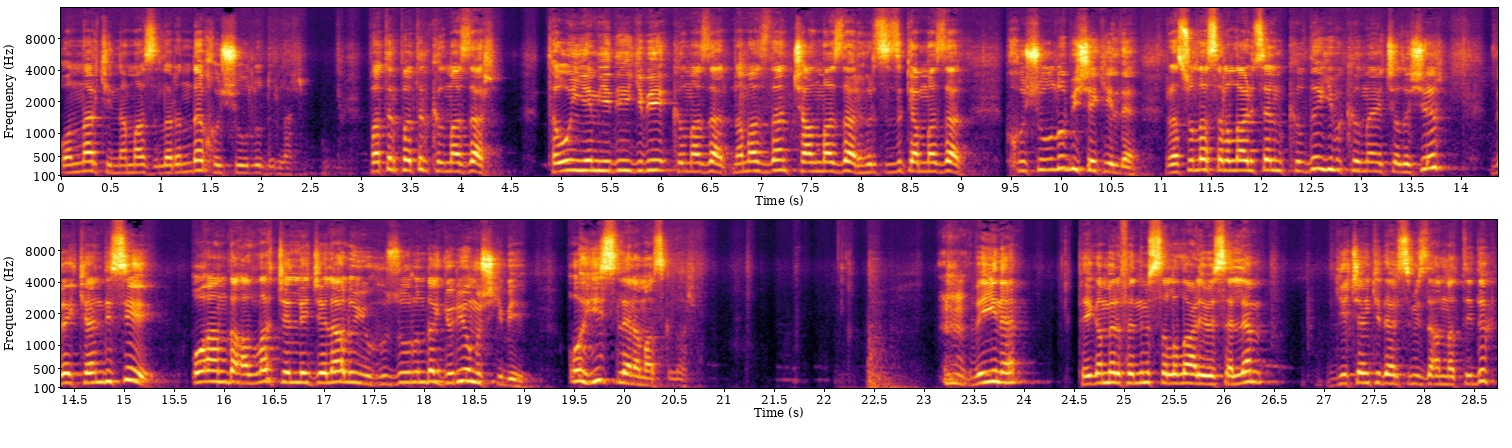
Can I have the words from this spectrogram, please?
Onlar ki namazlarında huşuludurlar. Patır patır kılmazlar. Tavuğun yem yediği gibi kılmazlar. Namazdan çalmazlar. Hırsızlık yapmazlar. Huşulu bir şekilde Resulullah sallallahu aleyhi ve sellem kıldığı gibi kılmaya çalışır. Ve kendisi o anda Allah Celle Celaluhu'yu huzurunda görüyormuş gibi o hisle namaz kılar. ve yine Peygamber Efendimiz sallallahu aleyhi ve sellem geçenki dersimizde anlattıydık.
